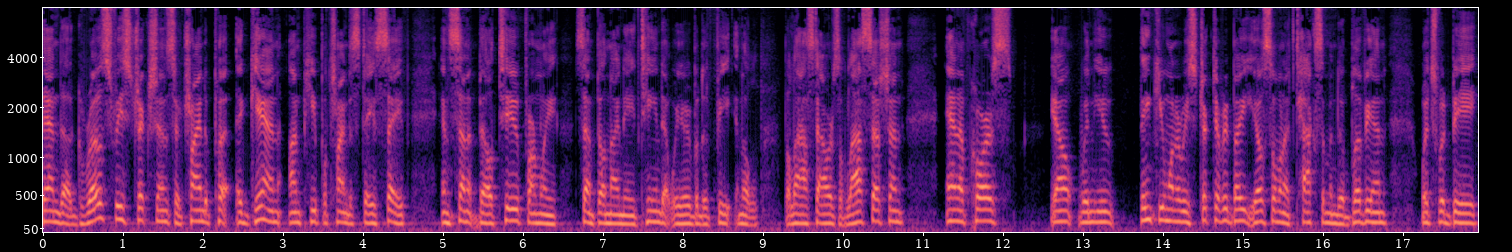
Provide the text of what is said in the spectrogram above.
than the gross restrictions they're trying to put again on people trying to stay safe in Senate Bill 2, formerly Senate Bill 918, that we were able to defeat in the, the last hours of last session. And of course, you know, when you think you want to restrict everybody, you also want to tax them into oblivion, which would be,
